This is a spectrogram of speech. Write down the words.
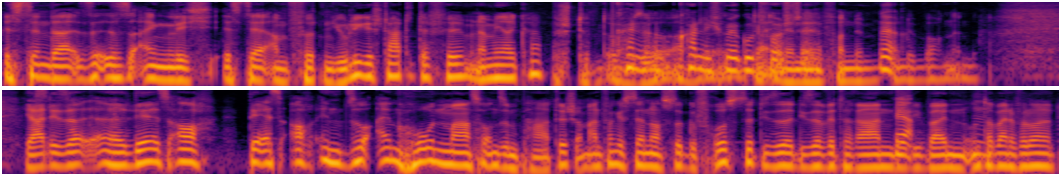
Ist denn da, ist es eigentlich, ist der am 4. Juli gestartet, der Film in Amerika? Bestimmt. Kann- so, kann äh, ich mir gut vorstellen. Von dem, Ja. von dem Wochenende. Ja, dieser, äh, der ist auch, der ist auch in so einem hohen Maße unsympathisch. Am Anfang ist er noch so gefrustet, dieser, dieser Veteran, der Ja. die beiden Unterbeine verloren hat.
